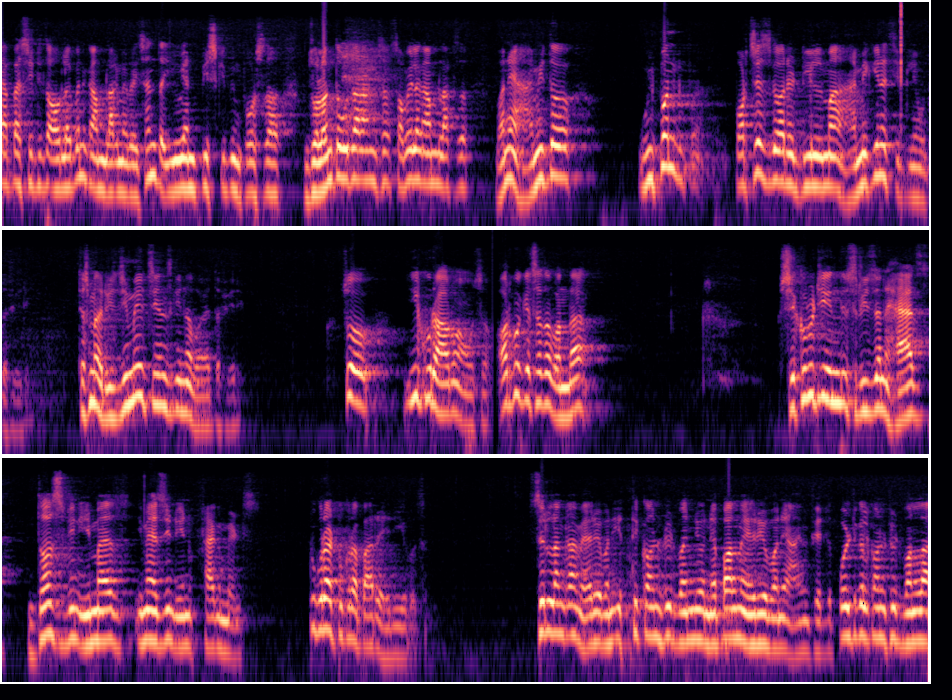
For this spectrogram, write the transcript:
क्यापासिटी त अरूलाई पनि काम लाग्ने रहेछ नि त। युएन पिस किपिङ फोर्स त ज्वलन्त उदाहरण छ सबैलाई काम लाग्छ। भने हामी त विपन पर्चेस गर्ने डिलमा हामी किन चिप्लियौँ त फेरि? त्यसमा रिजिमै चेन्ज किन भयो त फेरि? सो यी कुराहरू आउँछ। अर्को के छ त भन्दा security in this region has thus been image imagine in fragments टुक्रा टुक्रा पारेर हेरिएको छ। श्रीलङ्कामा हेऱ्यो भने इथनिक कन्फ्लिक्ट बनियो नेपालमा हेऱ्यो भने हामी फेरि पोलिटिकल कन्फ्लिक्ट बन्ला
